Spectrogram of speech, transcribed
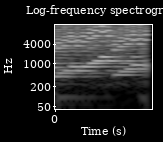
Yeah.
